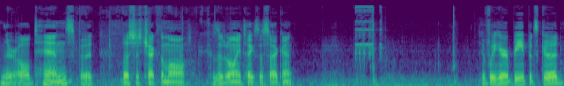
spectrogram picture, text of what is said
They're all 10s, but let's just check them all because it only takes a second. If we hear a beep, it's good.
